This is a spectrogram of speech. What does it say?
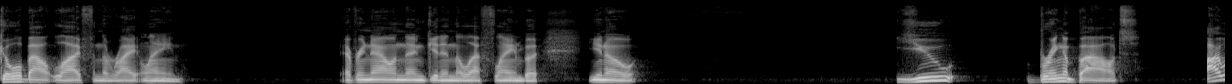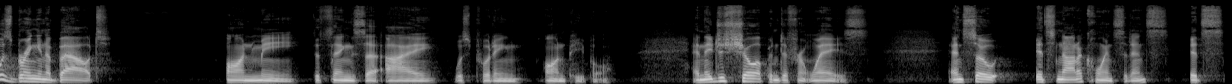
go about life in the right lane. Every now and then get in the left lane, but you know, you bring about, I was bringing about on me the things that I was putting on people. And they just show up in different ways. And so it's not a coincidence. It's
